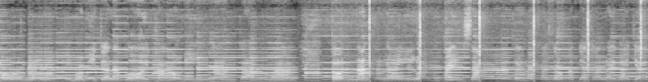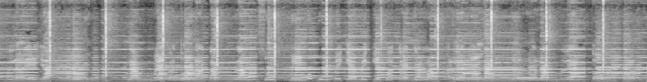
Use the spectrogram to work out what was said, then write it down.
พ่อแม่บ่มีแต่ละปล่อยข้าวนี่ห่างกันว่าตอนนั้นก็เลยลวงไปสากันแล้วก็สองงับจากกันเลยก็แจมเลยใหญ่ลำไม่ก็ตัวละตำลำสูงมีมุกบุงไปแก่ไม่เกียดว่าไก่ก็ลำก็เลียนลำเด้อลำเลียนต้นต้น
